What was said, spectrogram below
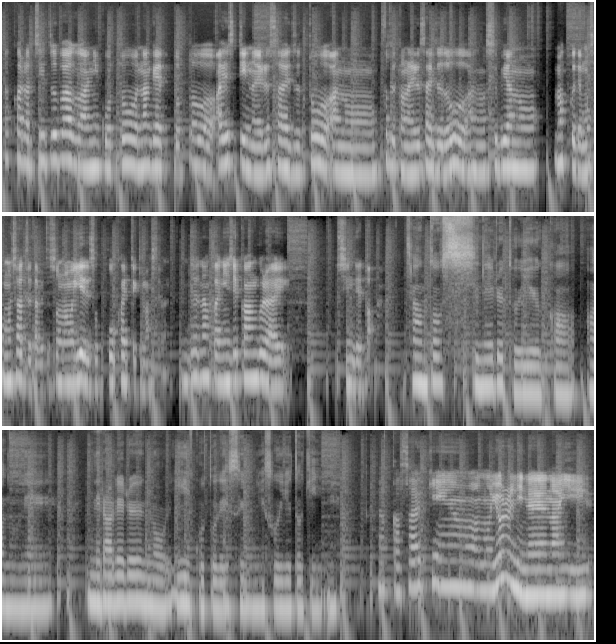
だからチーズバーガー2個とナゲットとアイスティーの L サイズとあのポテトの L サイズをあの渋谷のマックでもしゃもしゃって食べてそのまま家で速攻帰ってきましたよね。でなんか2時間ぐらい死んでた。ちゃんと死ねるというかあのね寝られるのいいことですよねそういう時にねなんか最近あの夜に寝れない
